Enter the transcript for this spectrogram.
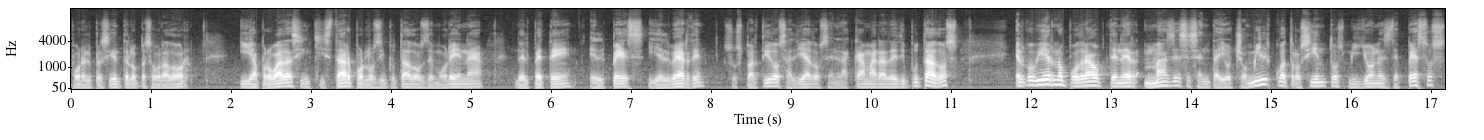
por el presidente López Obrador y aprobada sin chistar por los diputados de Morena, del PT, el PES y el Verde, sus partidos aliados en la Cámara de Diputados, el gobierno podrá obtener más de 68.400 millones de pesos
